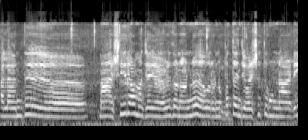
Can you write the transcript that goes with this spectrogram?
அதில் வந்து நான் ஸ்ரீராம ஜெயம் எழுதணும்னு ஒரு முப்பத்தஞ்சு வருஷத்துக்கு முன்னாடி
